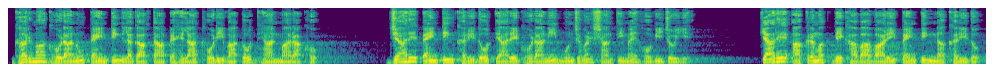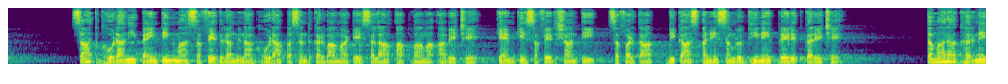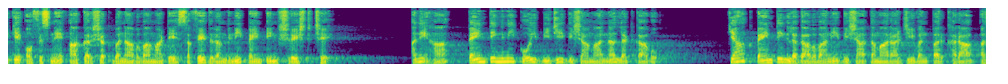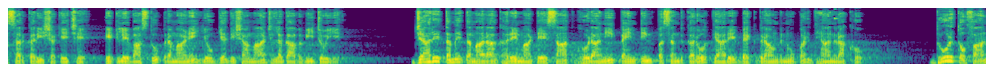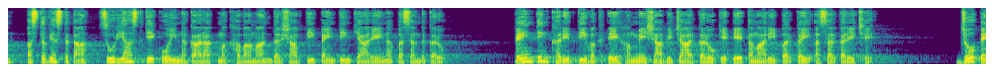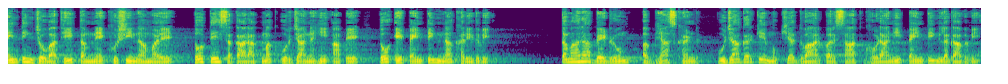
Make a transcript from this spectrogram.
ઘરમાં ઘોડાનું પેઇન્ટિંગ લગાવતા પહેલા થોડી વાતો ધ્યાનમાં રાખો. જ્યારે પેઇન્ટિંગ ખરીદો ત્યારે ઘોડાની મૂંઝવણ શાંતિમય હોવી જોઈએ. ક્યારે આક્રમક દેખાવા વાળી પેઇન્ટિંગ ન ખરીદો. સાત ઘોડાની પેઇન્ટિંગમાં સફેદ રંગના ઘોડા પસંદ કરવા માટે સલાહ આપવામાં આવે છે, કેમ કે સફેદ શાંતિ, સફળતા, વિકાસ અને સમૃદ્ધિને પ્રેરિત કરે છે. તમારા ઘરને કે ઓફિસને આકર્ષક બનાવવા માટે સફેદ રંગની પેઇન્ટિંગ શ્રેષ્ઠ છે. અને હા, પેઇન્ટિંગની કોઈ બીજી દિશામાં ન લટકાવો. ક્યાંક પેઇન્ટિંગ લગાવવાની દિશા તમારા જીવન પર ખરાબ અસર કરી શકે છે, એટલે વાસ્તુ પ્રમાણે યોગ્ય દિશામાં જ લગાવવી જોઈએ. જ્યારે તમે તમારા ઘરે માટે સાત ઘોડાની પેઇન્ટિંગ પસંદ કરો, ત્યારે બેકગ્રાઉન્ડનું પણ ધ્યાન રાખો. ધૂળ તોફાન, અસ્તવ્યસ્તતા સૂર્યાસ્ત કે કોઈ નકારાત્મક હવામાન દર્શાવતી પેઇન્ટિંગ ક્યારેય ન પસંદ કરો. પેઇન્ટિંગ ખરીદતી વખતે હંમેશા વિચાર કરો કે તે તમારી પર કઈ અસર કરે છે. જો પેઇન્ટિંગ જોવાથી તમને ખુશી ન મળે, તો તે સકારાત્મક ઊર્જા નહીં આપે, તો એ પેઇન્ટિંગ ન ખરીદવી. તમારા બેડરૂમ, અભ્યાસખંડ પૂજાગર કે મુખ્ય દ્વાર પર સાત ઘોડાની પેઇન્ટિંગ લગાવવી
